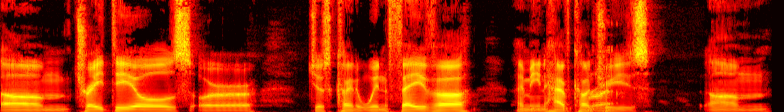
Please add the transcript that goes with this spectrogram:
um, trade deals or just kind of win favor. I mean, have countries um,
